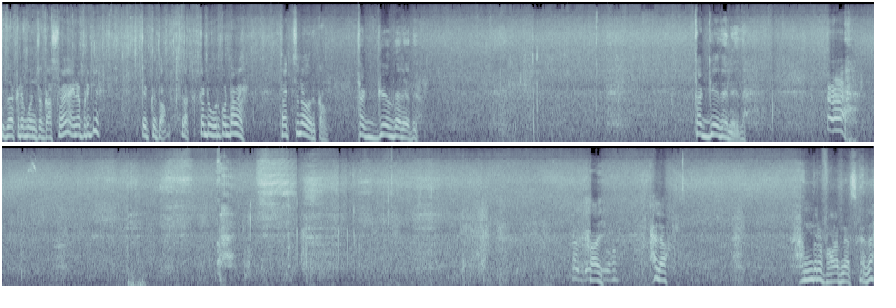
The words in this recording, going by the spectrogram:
ఇది అక్కడ కొంచెం కష్టమే అయినప్పటికీ ఎక్కుతాం. ఎక్కకంటే ఊరుకుంటామే. చచ్చిన ఊరుకాం. తగ్గేదే లేదు. తగ్గేదే లేదు. హాయ్. హలో. అందరూ ఫారినర్స్ కదా?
